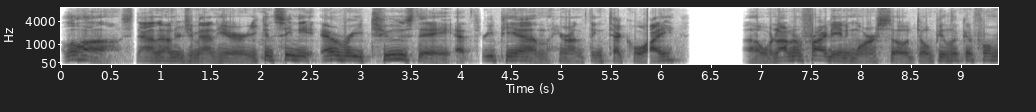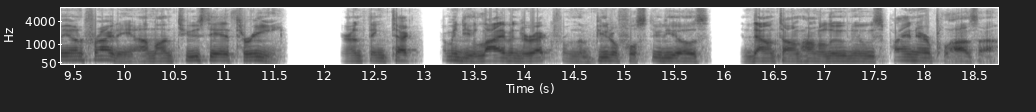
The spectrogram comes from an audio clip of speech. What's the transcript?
Aloha, Stan Energy Man here. You can see me every Tuesday at 3 p.m. here on Think Tech Hawaii. Uh, we're not on Friday anymore, so don't be looking for me on Friday. I'm on Tuesday at 3 here on Think Tech, coming to you live and direct from the beautiful studios in downtown Honolulu's Pioneer Plaza.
